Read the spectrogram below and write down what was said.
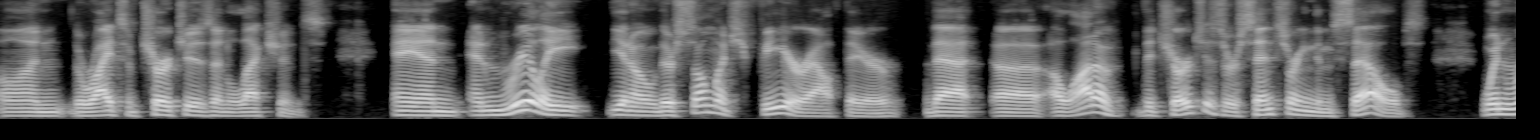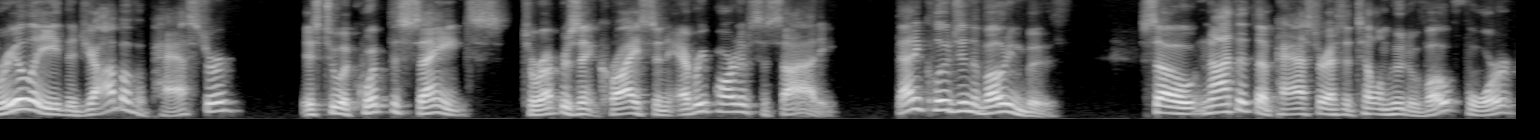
on the rights of churches and elections. And and really, you know, there's so much fear out there that uh, a lot of the churches are censoring themselves when really the job of a pastor is to equip the saints to represent Christ in every part of society. That includes in the voting booth. So, not that the pastor has to tell them who to vote for,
